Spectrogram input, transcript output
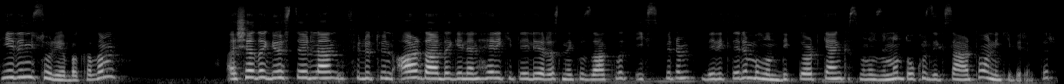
Yedinci soruya bakalım. Aşağıda gösterilen flütün ard arda gelen her iki deliği arasındaki uzaklık x birim. Deliklerin bulunduğu dikdörtgen kısmının uzunluğu 9x artı 12 birimdir.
